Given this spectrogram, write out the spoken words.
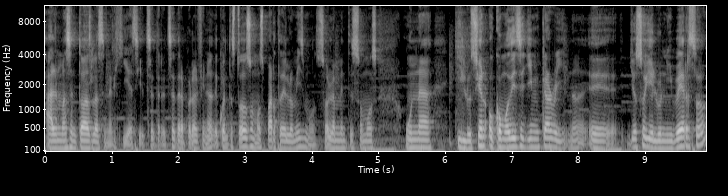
almas, en todas las energías y etcétera, etcétera. Pero al final de cuentas todos somos parte de lo mismo, solamente somos una ilusión. O como dice Jim Carrey, ¿no? Eh, yo soy el universo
